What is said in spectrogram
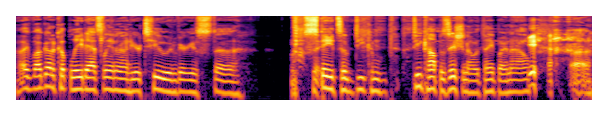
I've, I've got a couple ADATs laying around here too in various uh, states of decom- decomposition, I would think by now. Uh,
